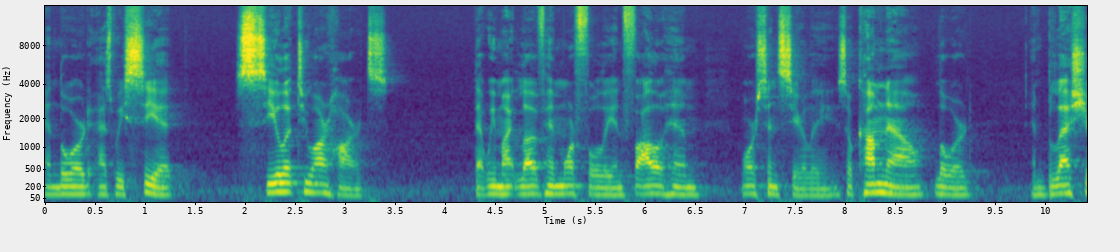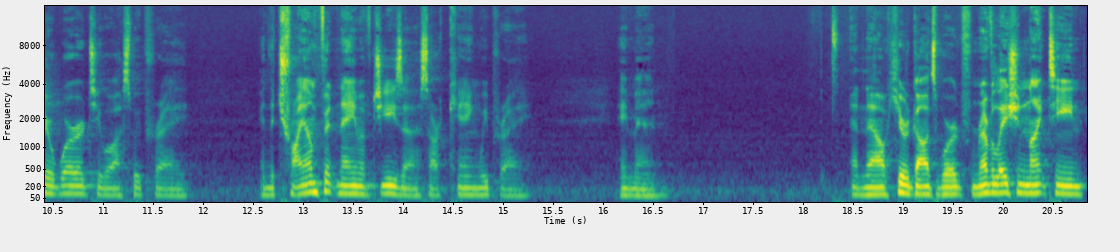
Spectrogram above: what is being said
And Lord, as we see it, seal it to our hearts that we might love him more fully and follow him more sincerely. So come now, Lord, and bless your word to us, we pray. In the triumphant name of Jesus, our King, we pray. Amen. And now, hear God's word from Revelation 19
